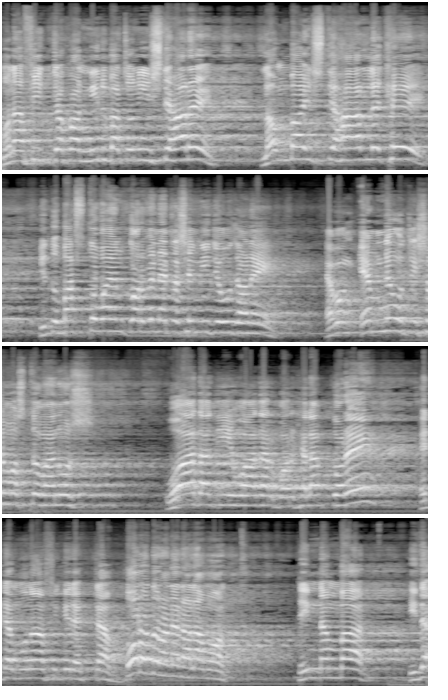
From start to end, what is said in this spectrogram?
মুনাফিক যখন নির্বাচনী ইশতেহারে, লম্বা ইশতেহার লেখে, কিন্তু বাস্তবায়ন করবেন এটা সে নিজেও জানে। এবং এমনিও যে সমস্ত মানুষ ওয়াদা দিয়ে ওয়াদার বরখেলাপ করে, এটা মুনাফিকের একটা বড় ধরনের আলামত। তিন নাম্বার, ইদা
